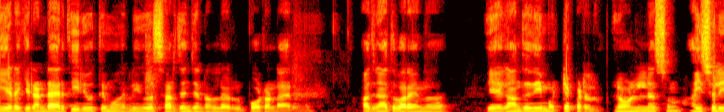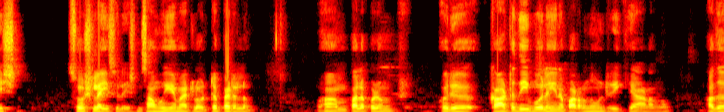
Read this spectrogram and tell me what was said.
ഈയിടയ്ക്ക് രണ്ടായിരത്തി ഇരുപത്തി മൂന്നിൽ യു എസ് സർജൻ ജനറലിന്റെ ഒരു റിപ്പോർട്ട് ഉണ്ടായിരുന്നു. അതിനകത്ത് പറയുന്നത് ഏകാന്തതയും ഒറ്റപ്പെടലും ലോൺലിനെസ്സും ഐസൊലേഷൻ സോഷ്യൽ ഐസൊലേഷൻ സാമൂഹികമായിട്ടുള്ള ഒറ്റപ്പെടലും പലപ്പോഴും ഒരു കാട്ടുതീ പോലെ ഇങ്ങനെ പടർന്നുകൊണ്ടിരിക്കുകയാണെന്നും അത്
